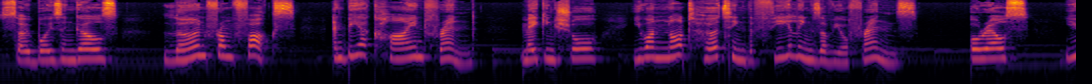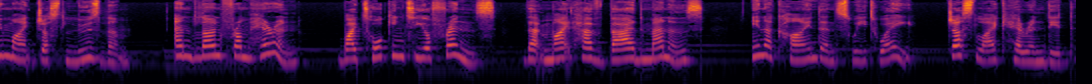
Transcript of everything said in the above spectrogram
So, boys and girls, learn from Fox and be a kind friend, making sure you are not hurting the feelings of your friends, or else you might just lose them. And learn from Heron by talking to your friends that might have bad manners in a kind and sweet way just like Heron did.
